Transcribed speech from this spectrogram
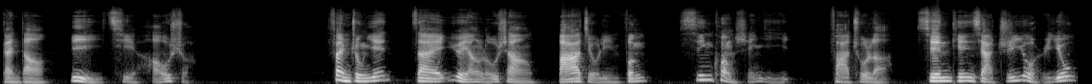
感到意气豪爽。范仲淹在岳阳楼上把酒临风，心旷神怡，发出了“先天下之忧而忧，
